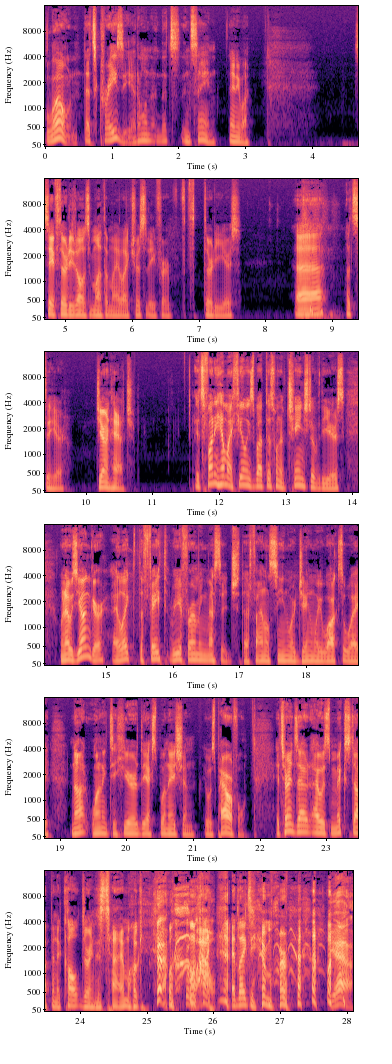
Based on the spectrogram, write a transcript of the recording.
loan. That's crazy. I don't want that's insane. Anyway, save $30 a month on my electricity for 30 years. Uh, let's see here. Jaron Hatch. It's funny how my feelings about this one have changed over the years. When I was younger, I liked the faith reaffirming message, that final scene where Janeway walks away, not wanting to hear the explanation. It was powerful. It turns out I was mixed up in a cult during this time. Okay. Wow. I'd like to hear more yeah.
